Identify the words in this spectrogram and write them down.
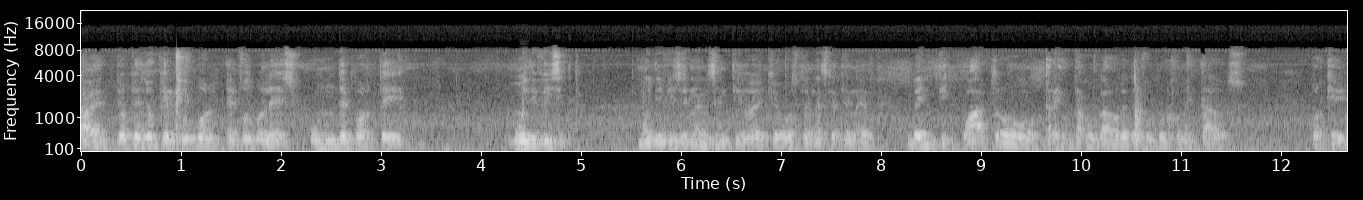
a ver, yo pienso que el fútbol, el fútbol es un deporte muy difícil, muy difícil en el sentido de que vos tenés que tener 24 o 30 jugadores de fútbol conectados, porque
